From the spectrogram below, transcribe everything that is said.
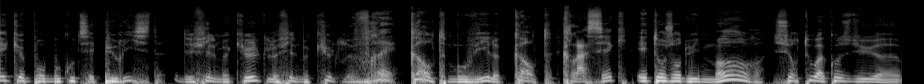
et que pour beaucoup de ces puristes du film culte, le film culte, le vrai cult movie, le cult classique, est aujourd'hui mort, surtout à cause du euh,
